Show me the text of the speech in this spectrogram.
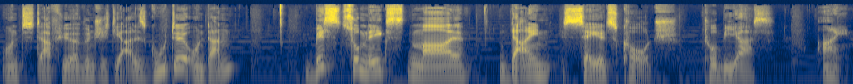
Und dafür wünsche ich dir alles Gute und dann bis zum nächsten Mal, dein Sales Coach Tobias ein.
